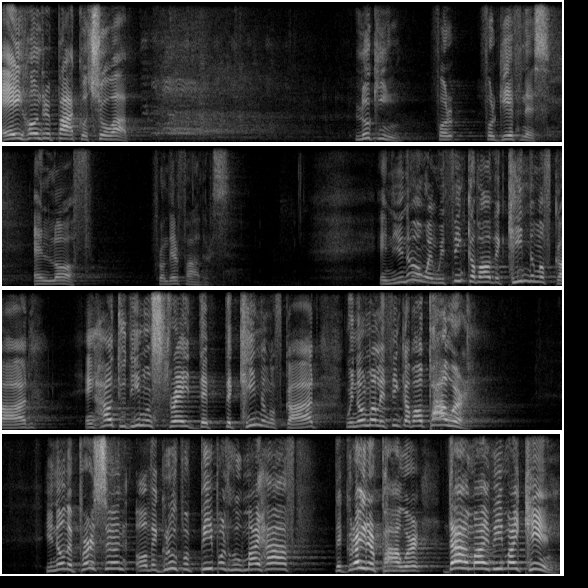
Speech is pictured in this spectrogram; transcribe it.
800 Pacos show up looking for forgiveness and love from their fathers. And you know, when we think about the kingdom of God and how to demonstrate the, the kingdom of God, we normally think about power. You know, the person or the group of people who might have the greater power, that might be my king.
